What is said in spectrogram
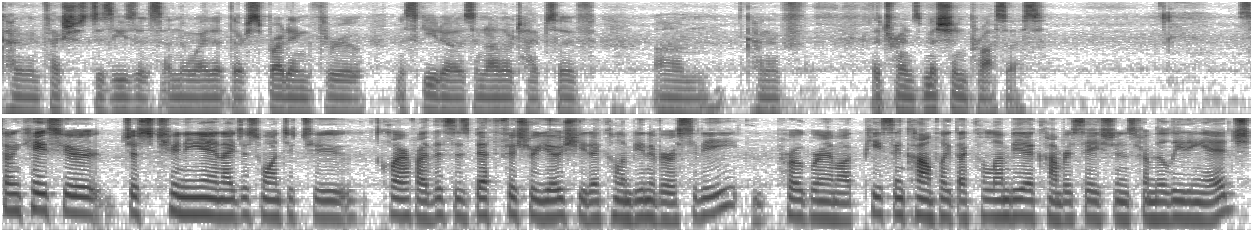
kind of infectious diseases and the way that they're spreading through mosquitoes and other types of um, kind of the transmission process. So, in case you're just tuning in, I just wanted to clarify this is Beth Fisher Yoshida at Columbia University, program of Peace and Conflict at Columbia Conversations from the Leading Edge.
